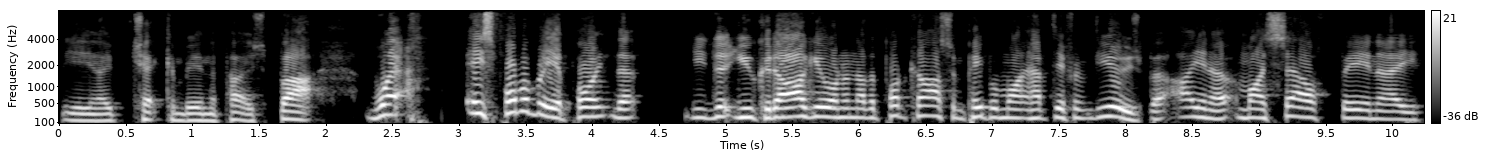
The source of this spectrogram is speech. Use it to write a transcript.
you know check can be in the post. But what it's probably a point that you, that you could argue on another podcast, and people might have different views. But I, you know, myself being a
